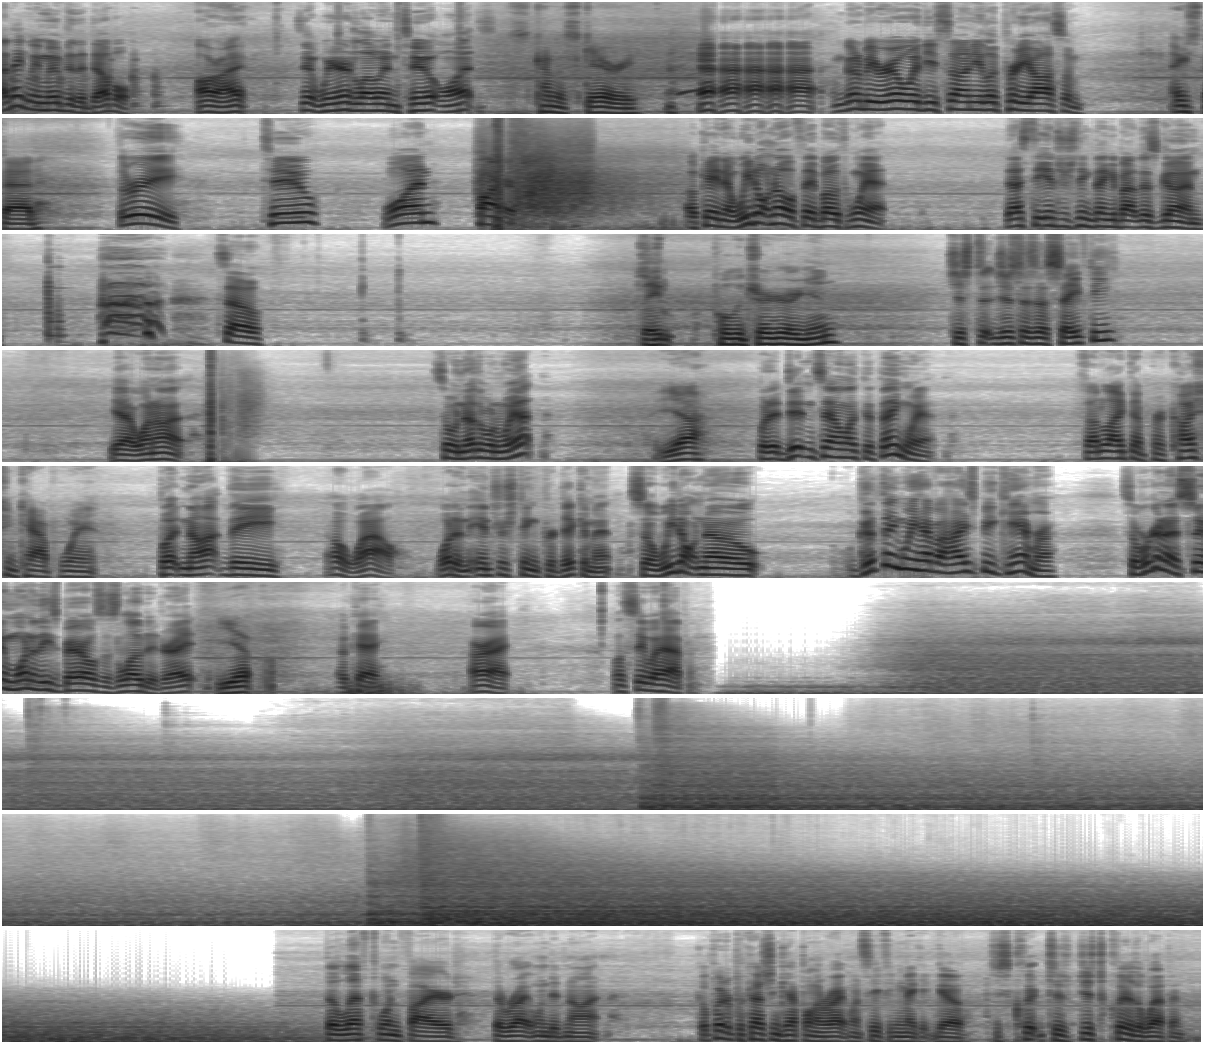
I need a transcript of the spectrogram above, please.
I think we moved to the double. All right. Is it weird low and two at once? It's kind of scary. I'm gonna be real with you, son. You look pretty awesome. Thanks, Dad. Three, two, one, fire. Okay, now we don't know if they both went. That's the interesting thing about this gun. so They pull the trigger again. Just just as a safety. Yeah, why not? So another one went, Yeah. but it didn't sound like the thing went, Sounded like the percussion cap went. but not the. Oh wow, what an interesting predicament. So we don't know. Good thing we have a high-speed camera. So we're gonna assume one of these barrels is loaded, right? Yep. Okay. All right. Let's see what happened. The left one fired, the right one did not. Go put a percussion cap on the right one, see if you can make it go. Just clear, to, just clear the weapon.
